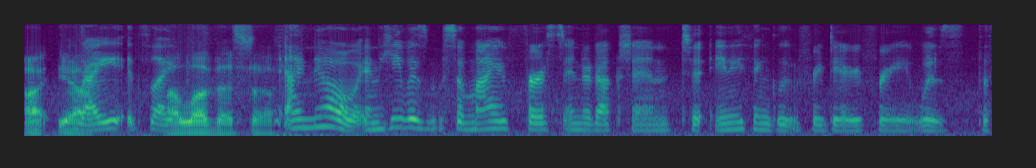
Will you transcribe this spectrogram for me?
I, yeah, right? It's like I love that stuff. I know, and he was so my first introduction to anything gluten free, dairy free was the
